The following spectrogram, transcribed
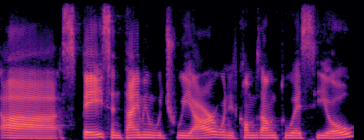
uh, space and time in which we are when it comes down to SEO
